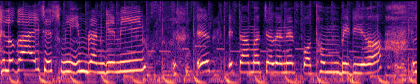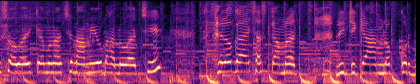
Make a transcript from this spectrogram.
Hello guys it's me Imran gaming এটা আমার চ্যানেলের প্রথম ভিডিও সবাই কেমন আছেন? আমিও ভালো আছি। হ্যালো গাইস আজকে আমরা রিচিকে আনলক করব।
